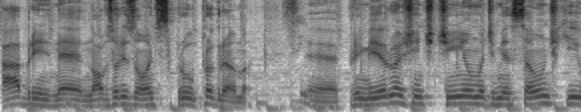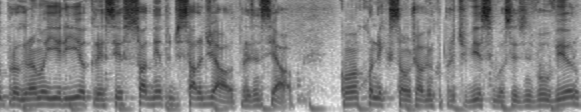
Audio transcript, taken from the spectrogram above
abre né, novos horizontes para o programa. É, primeiro, a gente tinha uma dimensão de que o programa iria crescer só dentro de sala de aula, presencial. Com a conexão jovem cooperativista que vocês desenvolveram,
